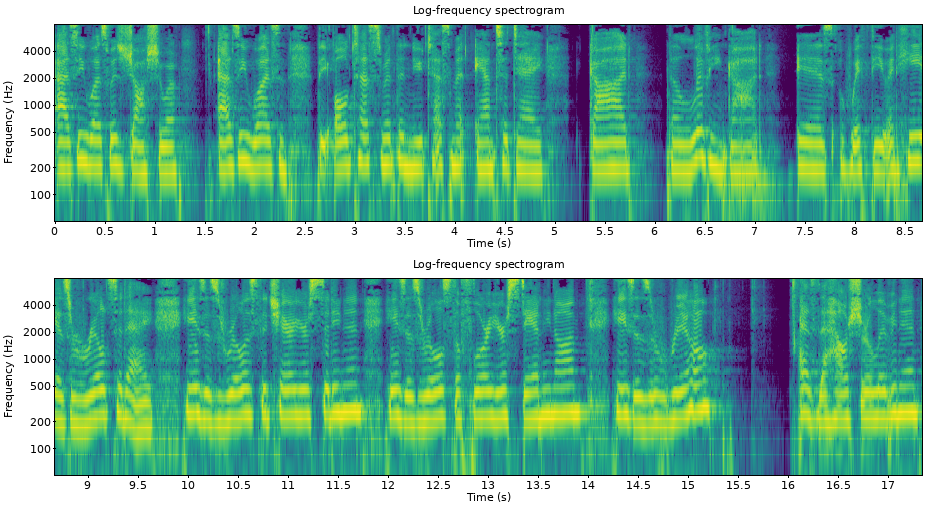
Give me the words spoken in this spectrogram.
as he was with Joshua, as he was in the Old Testament, the New Testament, and today. God, the living God, is with you and he is real today. He is as real as the chair you're sitting in. He's as real as the floor you're standing on. He's as real as the house you're living in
